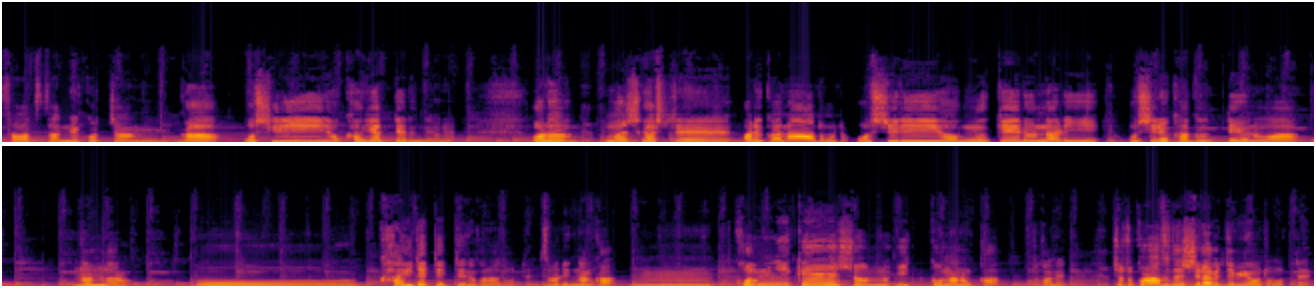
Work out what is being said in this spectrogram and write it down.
触ってた猫ちゃんが、お尻を嗅ぎ合ってるんだよね。あれもしかして、あれかなと思って、お尻を向けるなり、お尻を嗅ぐっていうのは、なんだろう、こう、嗅いでって言ってんのかなと思って。つまりなんか、うーん、コミュニケーションの一個なのか？とかね。ちょっとこれ後で調べてみようと思って。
